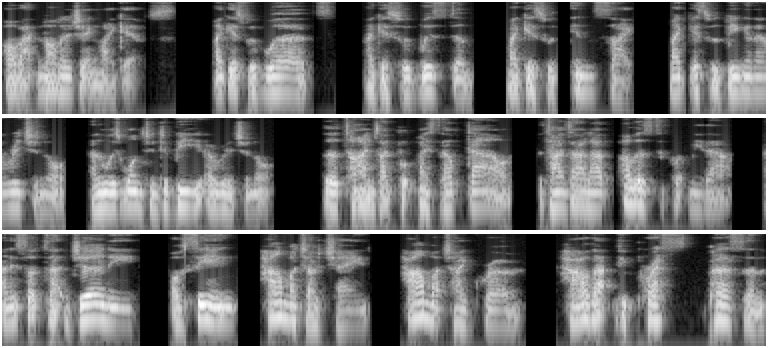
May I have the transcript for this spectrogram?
of acknowledging my gifts, my gifts with words, my gifts with wisdom, my gifts with insight, my gifts with being an original and always wanting to be original. The times I put myself down, the times I allowed others to put me down. And it's such that journey of seeing how much I've changed, how much I've grown, how that depressed person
